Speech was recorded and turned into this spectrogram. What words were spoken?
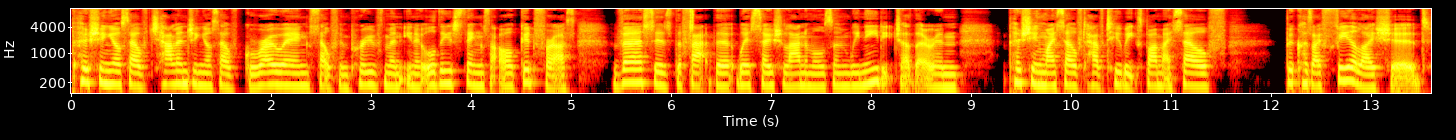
pushing yourself, challenging yourself, growing, self improvement, you know, all these things that are good for us versus the fact that we're social animals and we need each other and pushing myself to have two weeks by myself because I feel I should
